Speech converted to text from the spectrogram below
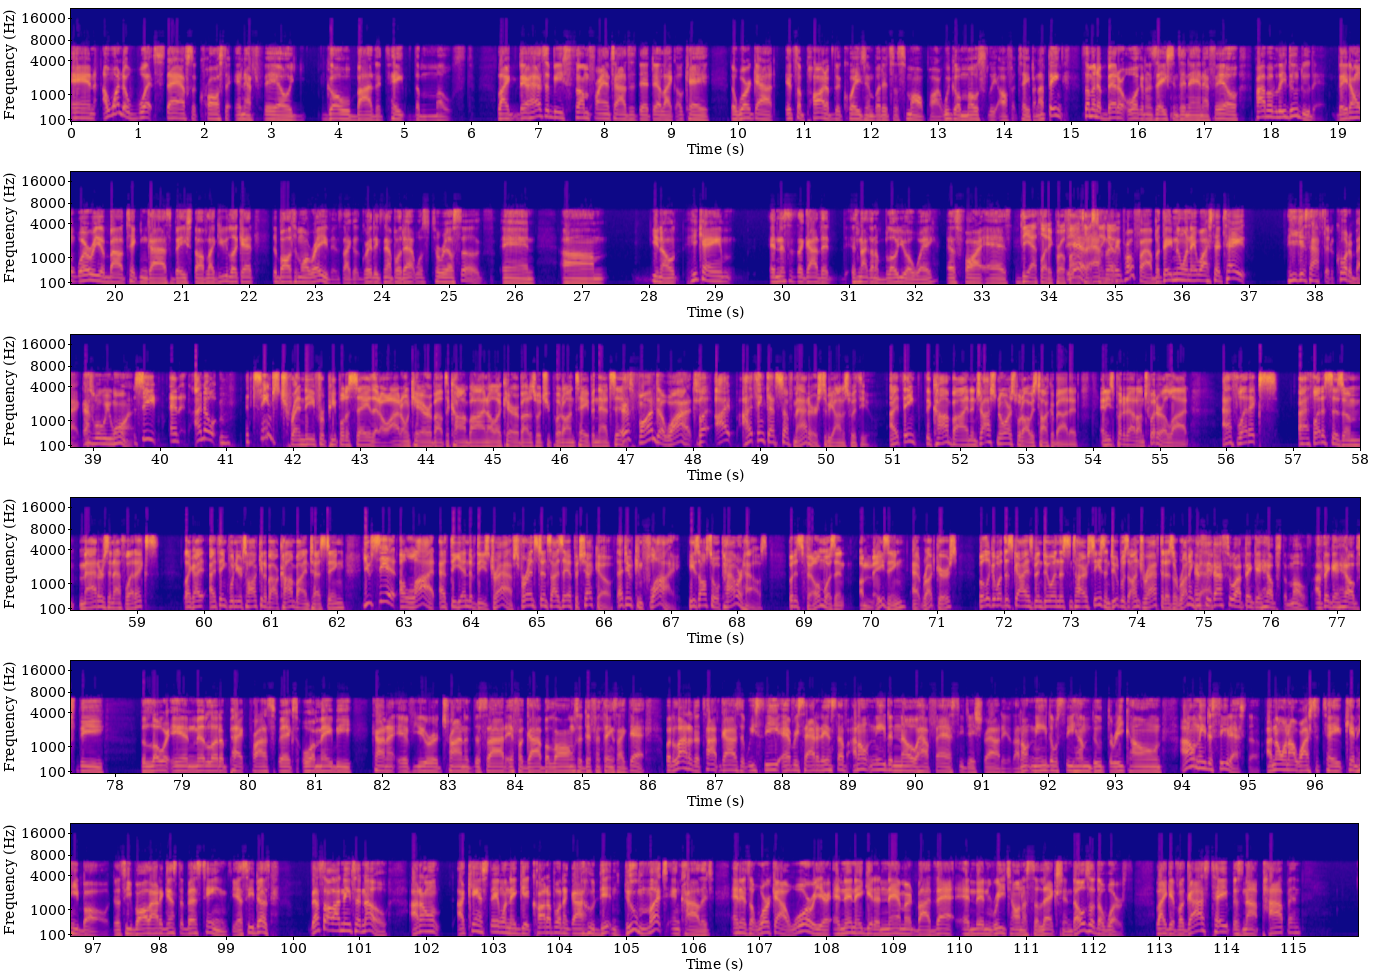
And I wonder what staffs across the NFL go by the tape the most. Like there has to be some franchises that they're like, okay, the workout, it's a part of the equation, but it's a small part. We go mostly off of tape. And I think some of the better organizations in the NFL probably do do that. They don't worry about taking guys based off like you look at the Baltimore Ravens. Like a great example of that was Terrell Suggs, and um, you know he came, and this is a guy that is not going to blow you away as far as the athletic profile. Yeah, testing, athletic yeah. profile. But they knew when they watched that tape, he gets after the quarterback. That's what we want. See, and I know mm, it seems trendy for people to say that, oh, I don't care about the combine. All I care about is what you put on tape, and that's it. It's fun to watch. But I, I think that stuff matters, to be honest with you. I think the combine, and Josh Norris would always talk about it, and he's put it out on Twitter a lot. Athletics, athleticism matters in athletics. Like I, I think when you're talking about combine testing, you see it a lot at the end of these drafts. For instance, Isaiah Pacheco. That dude can fly. He's also a powerhouse. But his film wasn't amazing at Rutgers. But look at what this guy has been doing this entire season. Dude was undrafted as a running and back. see, that's who I think it helps the most. I think it helps the the lower end, middle of the pack prospects, or maybe kind of if you're trying to decide if a guy belongs or different things like that. But a lot of the top guys that we see every Saturday and stuff, I don't need to know how fast CJ Stroud is. I don't need to see him do three cone. I don't need to see that stuff. I know when I watch the tape, can he ball? Does he ball out against the best teams? Yes, he does. That's all I need to know. I don't I can't stay when they get caught up on a guy who didn't do much in college and is a workout warrior, and then they get enamored by that and then reach on a selection. Those are the worst. Like if a guy's tape is not popping,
